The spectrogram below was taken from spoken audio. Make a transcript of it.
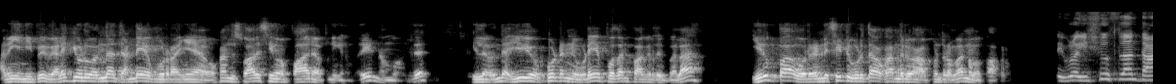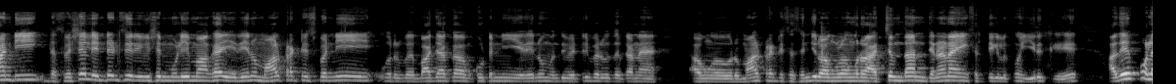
அவங்க நீ போய் விளக்கி விடுவோம் தான் சண்டையை போடுறாங்க. உட்காந்து சுவாரஸ்யமா பாரு அப்படிங்கிற மாதிரி நம்ம வந்து இதுல வந்து ஐயோ கூட்டணி உடைய போதான்னு பாக்குறதுக்கு பதிலா இருப்பா ஒரு ரெண்டு சீட்டு கொடுத்தா உட்காந்துருவான் அப்படின்ற மாதிரி நம்ம பாக்குறோம். இவ்வளவு இஷ்யூஸ்லாம் தாண்டி இந்த ஸ்பெஷல் இன்டென்சிவ் ரிவிஷன் மூலியமாக ஏதேனும் மால் பிராக்டிஸ் பண்ணி ஒரு பாஜக கூட்டணி ஏதேனும் வந்து வெற்றி பெறுவதற்கான அவங்க ஒரு மால் பிராக்டிஸை செஞ்சிருவாங்களோங்கிற அச்சம் தான் ஜனநாயக சக்திகளுக்கும் இருக்கு. அதே போல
